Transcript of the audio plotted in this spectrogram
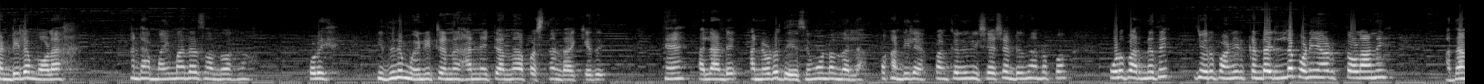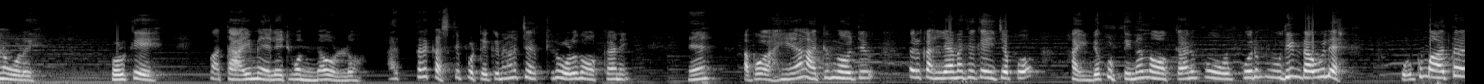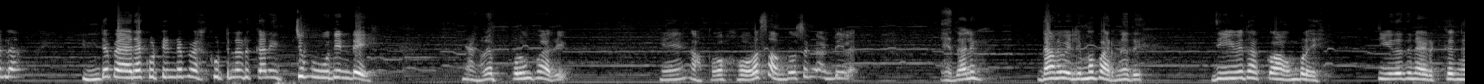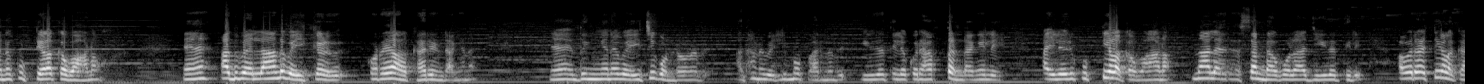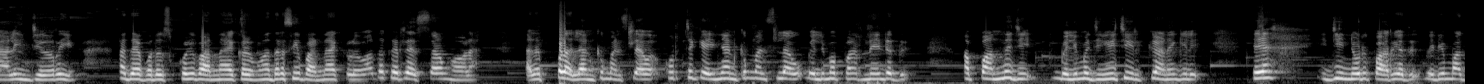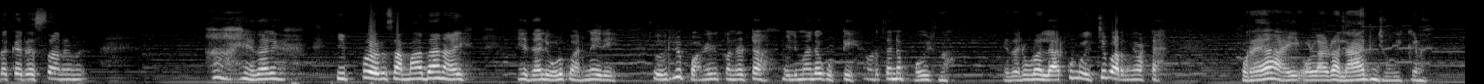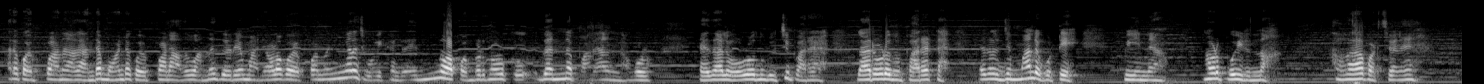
കണ്ടില്ല മോളെ? എന്റെ അമ്മായിമാരുടെ സന്തോഷം. പൊളി ഇതിനു വേണ്ടിയിട്ടാണ് അന്നേറ്റ് അന്ന് ആ പ്രശ്നം ഉണ്ടാക്കിയത്. ഏഹ് അല്ലാണ്ട് എന്നോട് ദേഷ്യം കൊണ്ടൊന്നല്ല അപ്പൊ കണ്ടില്ലേ? അപ്പം എനിക്കൊരു വിശേഷം ഉണ്ടെന്ന് പറഞ്ഞപ്പോൾ ഓൾ പറഞ്ഞത് ഇജ്ജ് ഒരു പണി എടുക്കണ്ട എല്ലാ പണി ഞാൻ എടുത്തോളാന്ന്. അതാണ് ഓൾ. ഓൾക്ക് തായ് മേലേറ്റ് ഒന്നേ ഉള്ളൂ. അത്ര കഷ്ടപ്പെട്ടേക്കണ് ആ ചെറുക്കിന് ഓൾ നോക്കാൻ. ഏഹ് അപ്പോൾ അയ്യാ ആറ്റും നോറ്റ് ഒരു കല്യാണമൊക്കെ കഴിച്ചപ്പോൾ അതിന്റെ കുട്ടീനെ നോക്കാൻ ഇപ്പോൾ ഓൾക്കൊരു പൂതി ഉണ്ടാവൂലേ? ഓൾക്ക് മാത്രമല്ല എന്റെ പേരക്കുട്ടിന്റെ കുട്ടിനെടുക്കാൻ ഇച്ചു പൂതിണ്ടേ. ഞങ്ങൾ എപ്പോഴും പറയും. ഏ അപ്പോൾ ഓളെ സന്തോഷം കണ്ടില്ല. ഏതായാലും ഇതാണ് വല്യമ്മ പറഞ്ഞത്. ജീവിതമൊക്കെ ജീവിതത്തിന് ഇടയ്ക്ക് ഇങ്ങനെ കുട്ടികളൊക്കെ വേണം. ഏ അത് വല്ലാണ്ട് വഹിക്കരുത് കുറേ ആൾക്കാരുണ്ട് അങ്ങനെ. ഏ ഇതിങ്ങനെ വെയിച്ച് കൊണ്ടുപോകുന്നത് അതാണ് വല്യമ്മ പറഞ്ഞത്. ജീവിതത്തിലൊക്കെ ഒരു അർത്ഥം ഉണ്ടെങ്കിലേ അതിലൊരു കുട്ടികളൊക്കെ വേണം. എന്നാലേ രസം ഉണ്ടാവുള്ളൂ ആ ജീവിതത്തിൽ അവരൊറ്റകളൊക്കെ കളിയും ചേറിയും. അതേപോലെ സ്കൂളിൽ പറഞ്ഞേക്കളും മദ്രസയിൽ പറഞ്ഞേക്കളും അതൊക്കെ ഒരു രസമാണ് മോളെ. അതെപ്പോഴല്ല എനിക്ക് മനസ്സിലാവുക. കുറച്ച് കഴിഞ്ഞാൽ എനിക്ക് മനസ്സിലാവും വലിയമ്മ പറഞ്ഞതിന്റെത് അപ്പം അന്ന് ജി വലിയമ്മ ജീവിച്ചിരിക്കുകയാണെങ്കിൽ ഏ ഇജി എന്നോട് പറയത് വലിയമ്മ അതൊക്കെ രസമാണെന്ന് ഏതായാലും ഇപ്പോൾ ഒരു സമാധാനമായി. ഏതായാലും ഓൾ പറഞ്ഞേരേ. ഒരു പണി എടുക്കണ്ടട്ടാ വലിയമ്മേന്റെ കുട്ടി അവിടെ തന്നെ പോയിരുന്നു? ഏതായാലും ഓൾ എല്ലാവർക്കും വിളിച്ച് പറഞ്ഞോട്ടെ. കുറേ ആയി. ഉള്ളവിടെ എല്ലാവരും ചോദിക്കണ്. ആരെ കുഴപ്പമാണ് അത് എന്റെ മോന്റെ കുഴപ്പമാണ് അത് വന്ന് കയറിയ മലയാള കുഴപ്പമാണ് ഇങ്ങനെ ചോദിക്കണ്ട? എന്നും ആ പെമ്പിടുന്നവൾക്ക് ഇതന്നെ പറയാനുണ്ടാവുള്ളൂ. ഏതായാലും ഓളൊന്ന് വിളിച്ച് പറയാം എല്ലാവരോടൊന്ന് പറയട്ടെ. ഏതായാലും ജിമ്മാന്റെ കുട്ടി പിന്നെ അവിടെ പോയിരുന്നോ? അതാ പഠിച്ചോനെ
